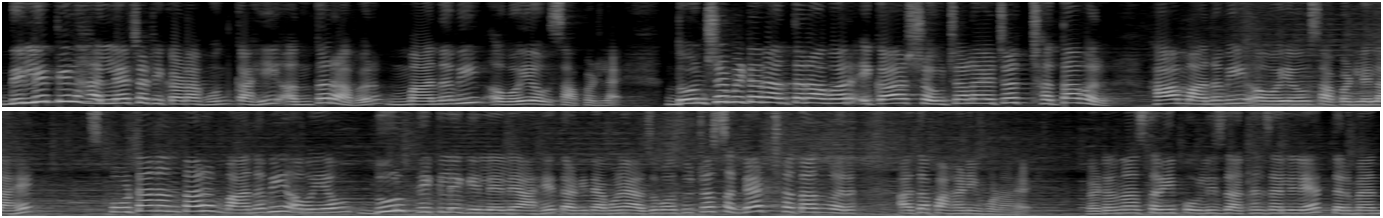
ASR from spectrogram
दिल्लीतील हल्ल्याच्या ठिकाणाहून काही अंतरावर मानवी अवयव सापडलाय. दोनशे मीटर अंतरावर एका शौचालयाच्या छतावर हा मानवी अवयव सापडलेला आहे. स्फोटानंतर मानवी अवयव दूर फेकले गेलेले आहेत आणि त्यामुळे आजूबाजूच्या सगळ्याच छतांवर आता पाहणी होणार आहे. घटनास्थळी पोलीस दाखल झालेले आहेत. दरम्यान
